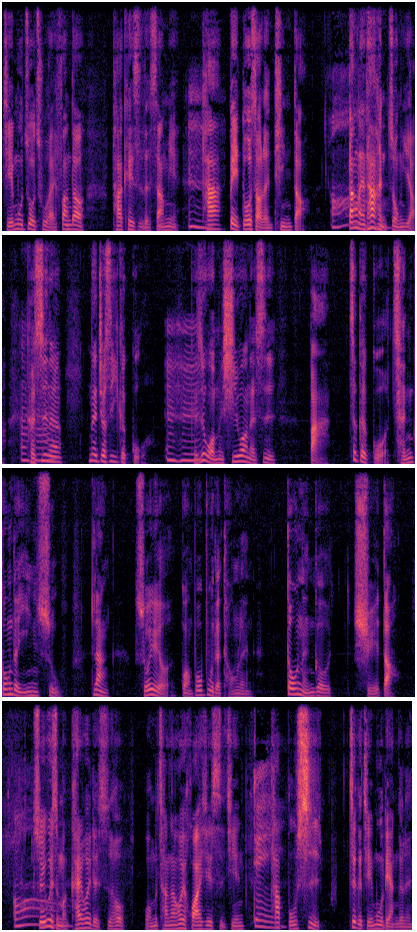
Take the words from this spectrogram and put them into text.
节目做出来放到 Podcast 的上面，嗯，它被多少人听到，哦，当然它很重要，可是呢，那就是一个果，嗯哼，可是我们希望的是把这个果成功的因素，让所有广播部的同仁都能够学到，哦，所以为什么开会的时候我们常常会花一些时间？对，它不是这个节目两个人。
